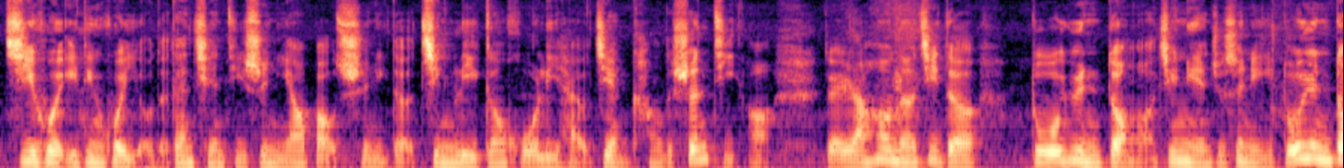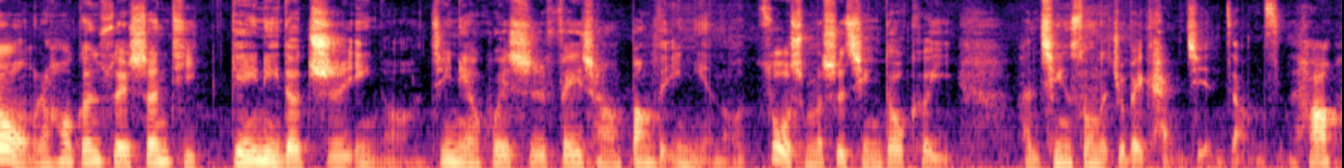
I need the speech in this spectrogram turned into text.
机会一定会有的，但前提是你要保持你的精力跟活力，还有健康的身体啊。对，然后呢，记得。多运动啊！今年就是你多运动，然后跟随身体给你的指引啊！今年会是非常棒的一年哦，做什么事情都可以很轻松的就被看见，这样子。好，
